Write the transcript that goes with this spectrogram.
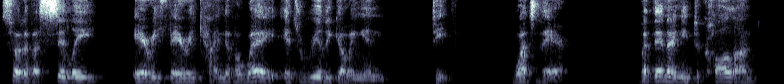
sort of a silly, airy fairy kind of a way. It's really going in deep. What's there? But then I need to call on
